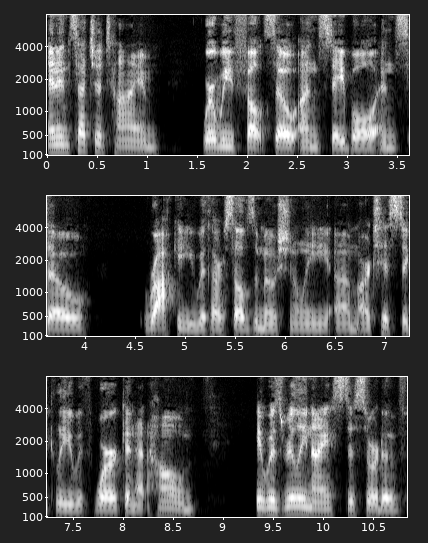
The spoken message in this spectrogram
and in such a time where we've felt so unstable and so rocky with ourselves emotionally, um, artistically, with work and at home, it was really nice to sort of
